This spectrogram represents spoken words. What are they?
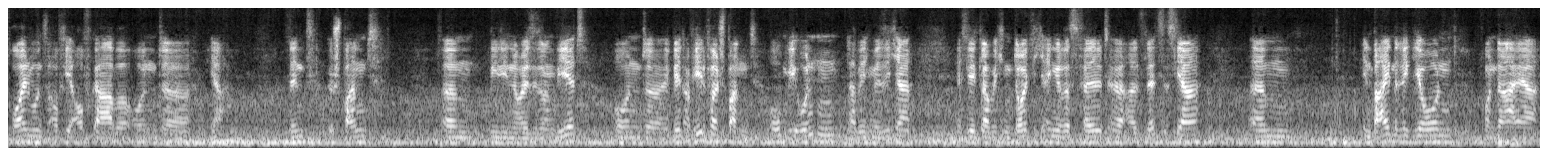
freuen wir uns auf die Aufgabe und äh, ja, sind gespannt, ähm, wie die neue Saison wird. Und äh, wird auf jeden Fall spannend. Oben wie unten, da bin ich mir sicher. Es wird, glaube ich, ein deutlich engeres Feld äh, als letztes Jahr ähm, in beiden Regionen. Von daher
